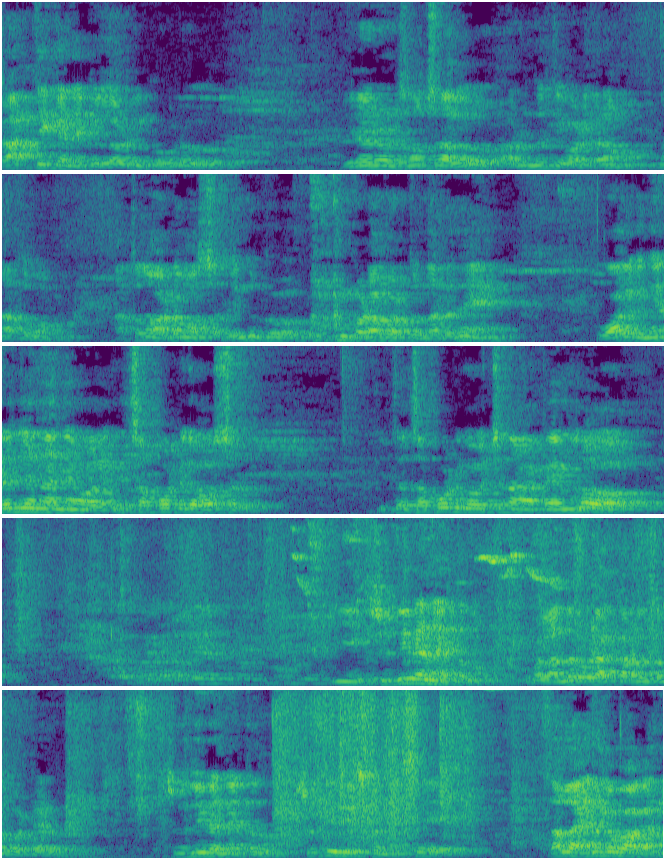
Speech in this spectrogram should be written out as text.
కార్తీక్ అనే పిల్లోడు ఇంకొకడు ఇరవై రెండు సంవత్సరాలు అరుంధతి వాడ గ్రామం నాతమోపం అతను అడ్డం వస్తాడు. ఎందుకు గొడవ పడుతున్నాడని వాళ్ళకి నిరంజన్ అనే వాళ్ళకి సపోర్ట్గా వస్తాడు. ఇతను సపోర్ట్గా వచ్చిన ఆ టైంలో ఈ సుధీర్ అనే అతను వాళ్ళందరూ కూడా కర్రలతో కొట్టారు. సుధీర్ అనే అతను శృతి తీసుకునేసి తల వెనక భాగాన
